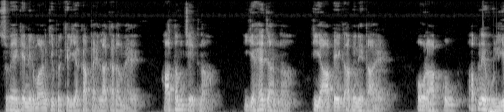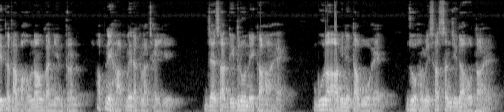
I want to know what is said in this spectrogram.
स्वयं के निर्माण की प्रक्रिया का पहला कदम है आत्म चेतना यह जानना कि आप एक अभिनेता हैं और आपको अपने हुलिये तथा भावनाओं का नियंत्रण अपने हाथ में रखना चाहिए। जैसा दिदरो ने कहा है बुरा अभिनेता वो है जो हमेशा संजीदा होता है।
